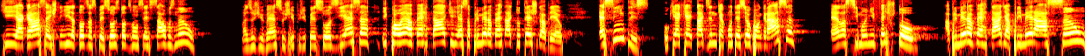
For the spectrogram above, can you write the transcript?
que a graça é estendida a todas as pessoas e todos vão ser salvos, não. Mas os diversos tipos de pessoas. E essa, e qual é a verdade, essa primeira verdade do texto, Gabriel? É simples. O que é que está dizendo que aconteceu com a graça? Ela se manifestou. A primeira verdade, a primeira ação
